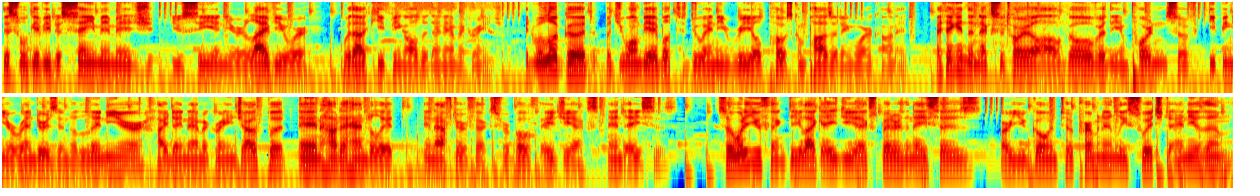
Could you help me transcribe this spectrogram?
This will give you the same image you see in your live viewer without keeping all the dynamic range. It will look good, but you won't be able to do any real post-compositing work on it. I think in the next tutorial I'll go over the importance of keeping your renders in a linear, high dynamic range output and how to handle it in After Effects for both AGX and ACES. So what do you think? Do you like AGX better than ACES? Are you going to permanently switch to any of them?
